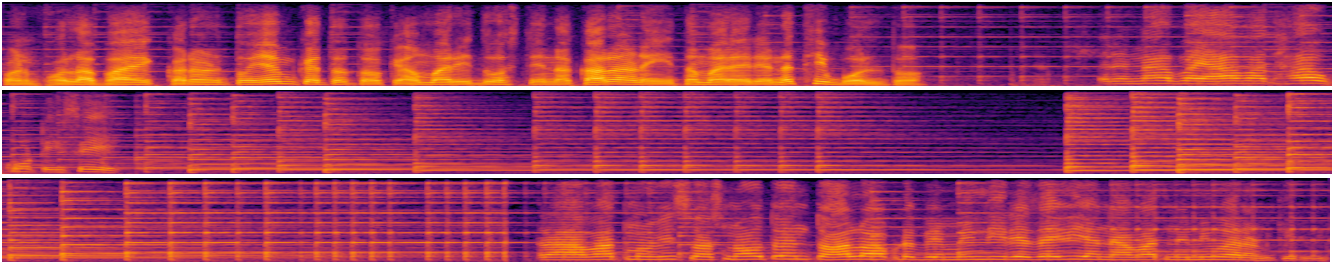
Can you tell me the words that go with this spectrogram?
પણ ભોલા ભાઈ કરણ તો એમ કહેતો હતો કે અમારી દોસ્તીના કારણે એ તમારે હારે નથી બોલતો. અરે ના ભાઈ આ વાત સાવ ખોટી છે. આ વાતનો વિશ્વાસ ન હોય ને તો હાલો આપણે બે મંદિરે જઈએ અને આ વાતને નિવારણ કરીએ.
